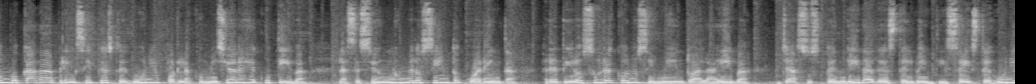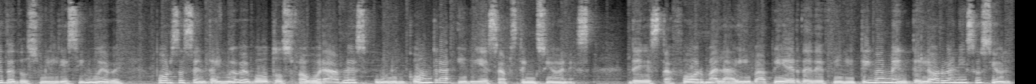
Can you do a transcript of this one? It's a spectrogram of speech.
Convocada a principios de junio por la Comisión Ejecutiva, la sesión número 140 retiró su reconocimiento a la IVA, ya suspendida desde el 26 de junio de 2019, por 69 votos favorables, 1 en contra y 10 abstenciones. De esta forma, la IVA pierde definitivamente la organización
